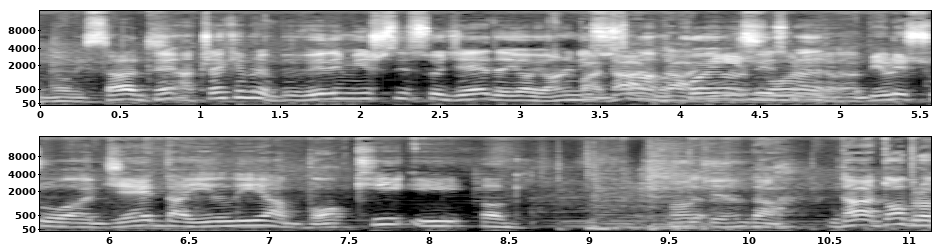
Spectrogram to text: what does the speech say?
u Novi Sad. E, a čekaj bre, vidim išli su Đeda i ovi, oni nisu Pa da, vama. da, Ko je još iz oni, Smedereva? bili su uh, Đeda, Ilija, Boki i Ogi. Ok, ja. da, da, dobro,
